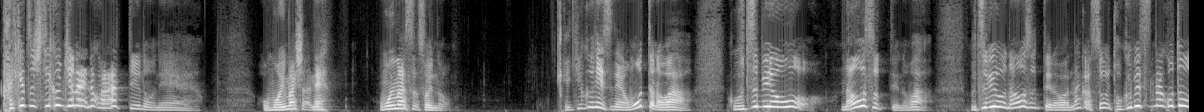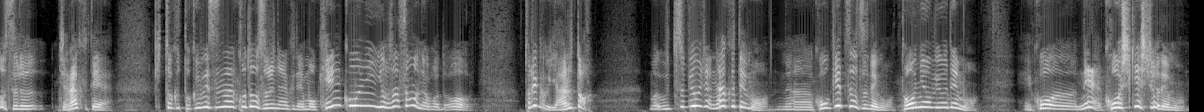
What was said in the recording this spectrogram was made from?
解決していくんじゃないのかなっていうのをね、思いましたね。思います、そういうの。結局ですね、思ったのは、うつ病を治すっていうのは、うつ病を治すっていうのは、なんかそういう特別なことをするじゃなくて、きっと特別なことをするんじゃなくて、もう健康に良さそうなことを、とにかくやると。まあ、うつ病じゃなくても、高血圧でも、糖尿病でも、えこう、ね、高脂血症でも、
